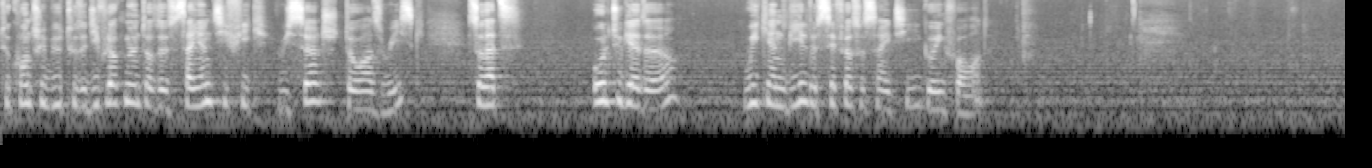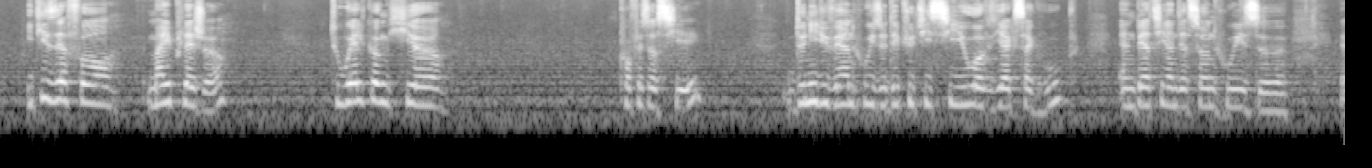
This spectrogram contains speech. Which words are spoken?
to contribute to the development of the scientific research towards risk so that all together we can build a safer society going forward. It is therefore my pleasure to welcome here Professor Sieh, Denis Duverne, who is the Deputy CEO of the AXA Group, and Bertil Andersson, who is uh, uh,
